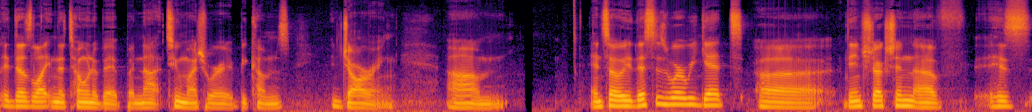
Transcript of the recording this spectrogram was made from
It does lighten the tone a bit, but not too much where it becomes jarring. Um, and so this is where we get uh, the introduction of his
